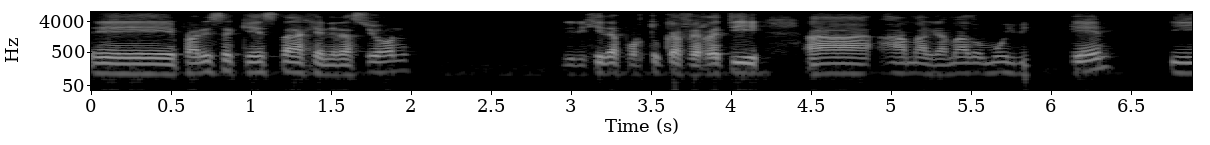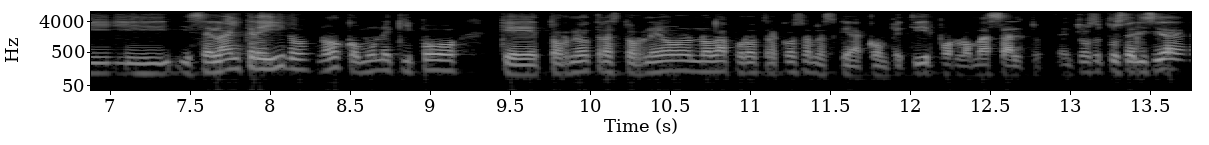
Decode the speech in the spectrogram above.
Eh, parece que esta generación dirigida por Tuca Ferretti ha, amalgamado muy bien y, se la han creído, ¿no? Como un equipo que torneo tras torneo no va por otra cosa más que a competir por lo más alto. Entonces, pues felicidades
